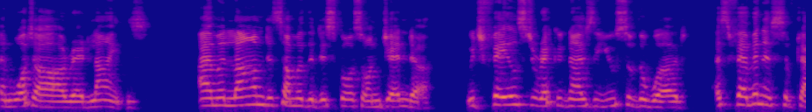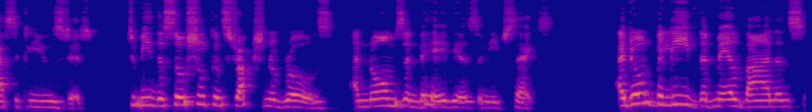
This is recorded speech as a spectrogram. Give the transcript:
And what are our red lines? I am alarmed at some of the discourse on gender, which fails to recognize the use of the word as feminists have classically used it, to mean the social construction of roles and norms and behaviors of each sex. I don't believe that male violence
